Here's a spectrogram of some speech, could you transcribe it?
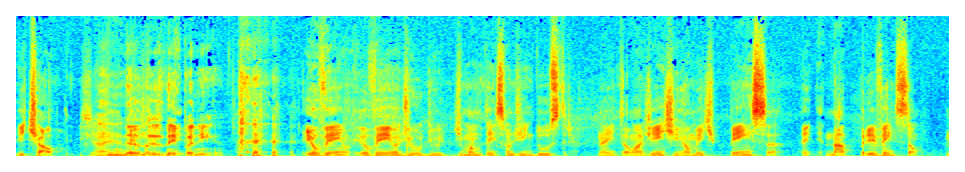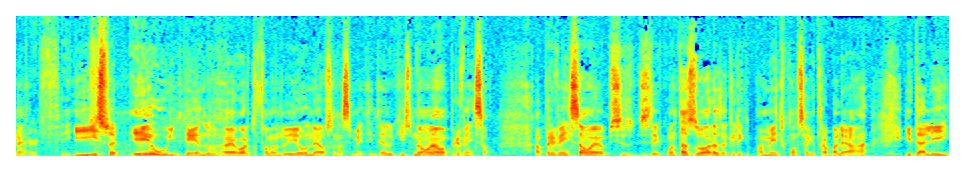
E tchau. Já Às era. não- vezes nem paninho. Eu venho, eu venho de, de, de manutenção de indústria, né? Então a gente realmente pensa eh, na prevenção, né? Perfeito. E isso eu entendo, agora estou falando eu, Nelson Nascimento, entendo que isso não é uma prevenção. A prevenção é, eu preciso dizer quantas horas aquele equipamento consegue trabalhar e dali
